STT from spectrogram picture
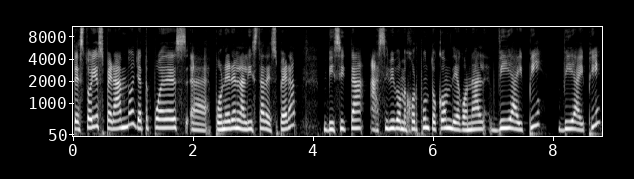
estoy esperando, ya te puedes eh, poner en la lista de espera. Visita asivivomejor.com diagonal VIP, VIP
